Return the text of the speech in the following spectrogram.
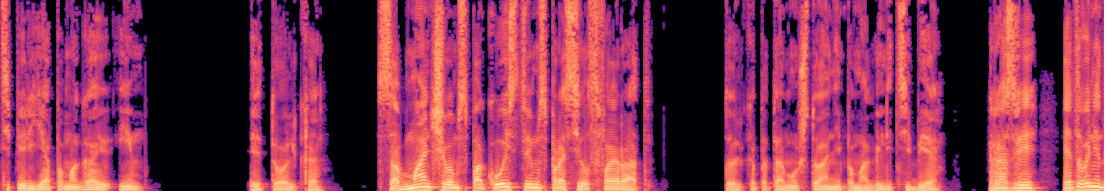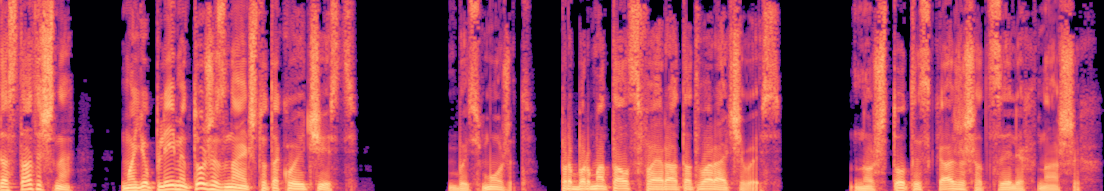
Теперь я помогаю им. И только? С обманчивым спокойствием спросил Сфайрат. Только потому, что они помогли тебе? Разве этого недостаточно? Мое племя тоже знает, что такое честь. Быть может, пробормотал Сфайрат, отворачиваясь. Но что ты скажешь о целях наших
